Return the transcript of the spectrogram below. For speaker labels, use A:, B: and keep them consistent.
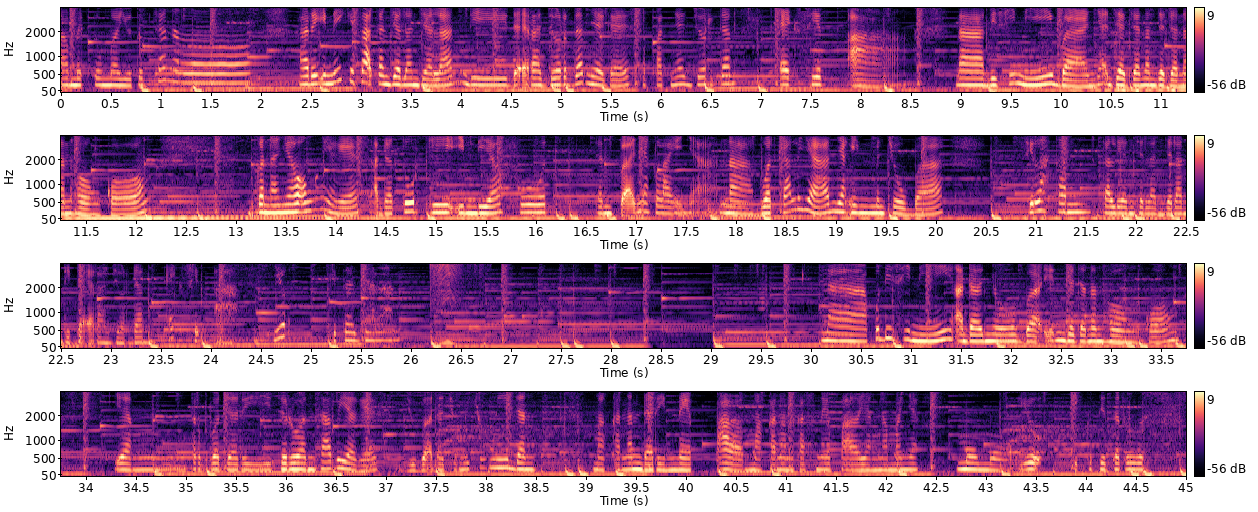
A: welcome back to my YouTube channel. Hari ini kita akan jalan-jalan di daerah Jordan ya guys, tepatnya Jordan Exit A. Nah, di sini banyak jajanan-jajanan Hong Kong. Bukan hanya Hong Kong ya guys, ada Turki, India food, dan banyak lainnya. Nah, buat kalian yang ingin mencoba, silahkan kalian jalan-jalan di daerah Jordan Exit A. Yuk, kita jalan. Nah, aku di sini ada nyobain jajanan Hong Kong yang terbuat dari jeruan sapi ya, guys. Juga ada cumi-cumi dan makanan dari Nepal, makanan khas Nepal yang namanya momo. Yuk, ikuti terus.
